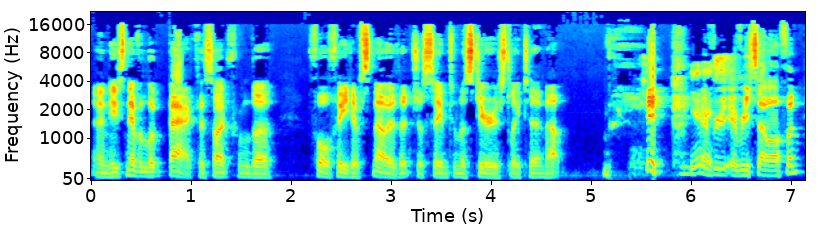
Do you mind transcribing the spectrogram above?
and he's never looked back aside from the four feet of snow that just seem to mysteriously turn up every every so often.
